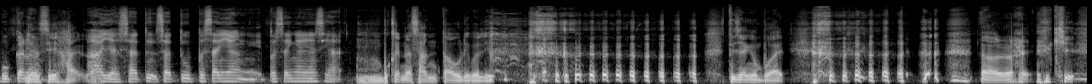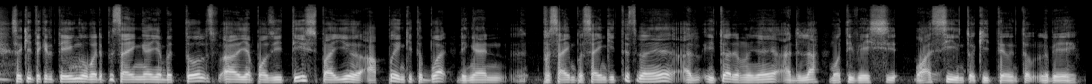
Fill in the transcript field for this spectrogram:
bukan yang sihat lah. Ah uh, ya satu satu persaingan persaingan yang sihat. Mm, bukan nak santau dia balik. Itu jangan buat. Alright Okay. So kita kena tengok pada persaingan yang betul uh, Yang positif Supaya apa yang kita buat Dengan pesaing-pesaing kita sebenarnya Itu adalah adalah motivasi Wasi untuk kita Untuk lebih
